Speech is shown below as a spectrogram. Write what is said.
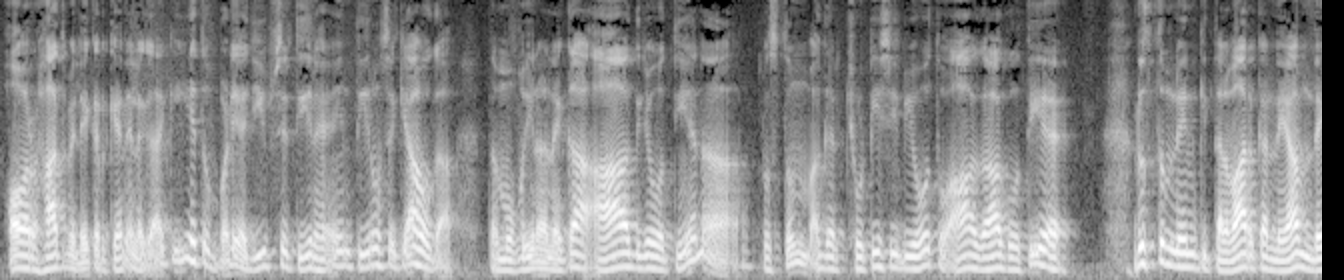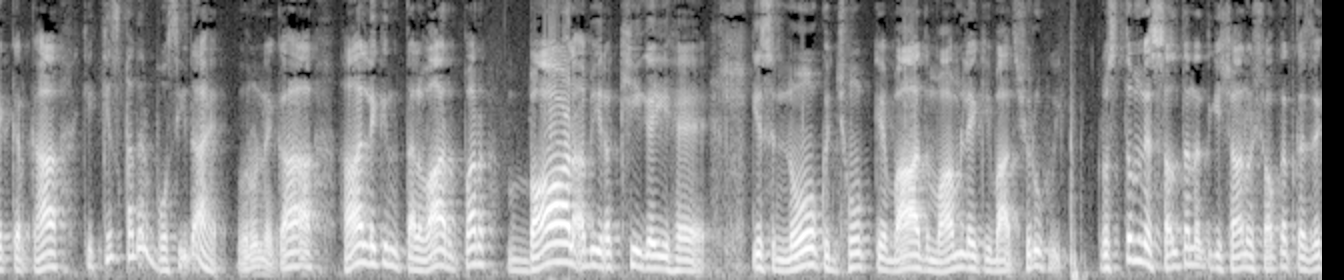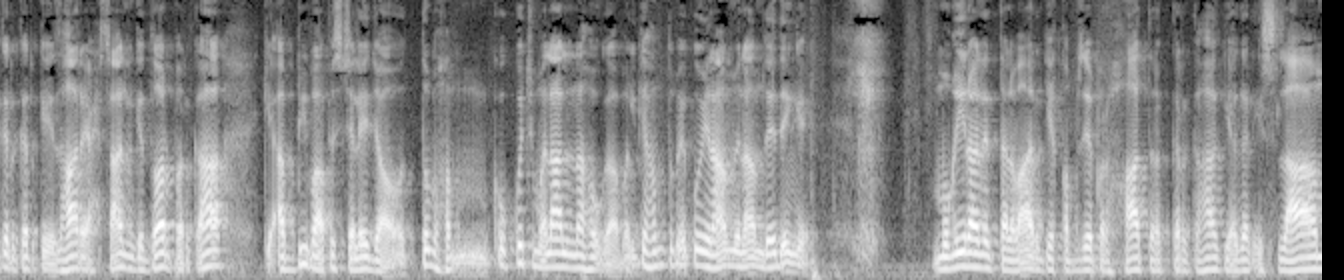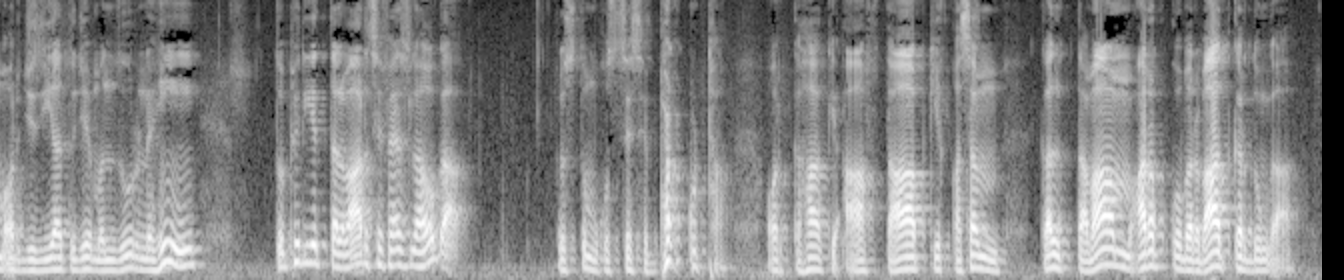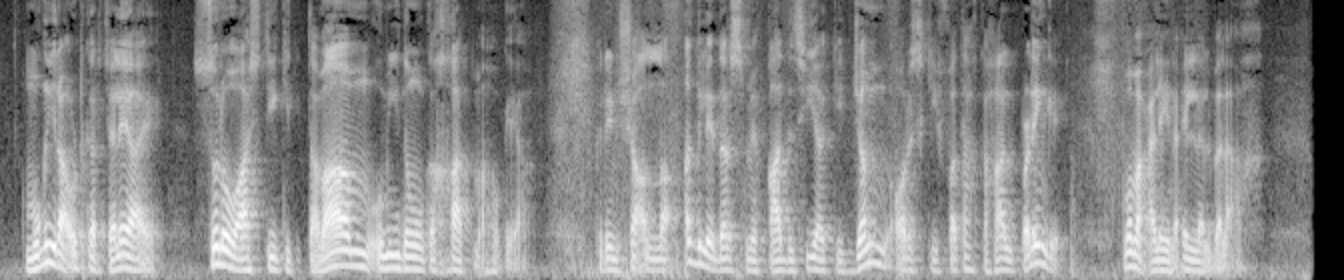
اور ہاتھ میں لے کر کہنے لگا کہ یہ تو بڑے عجیب سے تیر ہیں، ان تیروں سے کیا ہوگا؟ تو مغیرہ نے کہا، آگ جو ہوتی ہے نا رستم، اگر چھوٹی سی بھی ہو تو آگ آگ ہوتی ہے۔ رستم نے ان کی تلوار کا نیام دیکھ کر کہا کہ کس قدر بوسیدہ ہے۔ انہوں نے کہا ہاں لیکن تلوار پر باڑ ابھی رکھی گئی ہے۔ اس نوک جھونک کے بعد معاملے کی بات شروع ہوئی۔ رستم نے سلطنت کی شان و شوکت کا ذکر کر کے اظہار احسان کے طور پر کہا کہ اب بھی واپس چلے جاؤ، تم ہم کو کچھ ملال نہ ہوگا، بلکہ ہم تمہیں کوئی انعام انعام دے دیں گے۔ مغیرہ نے تلوار کے قبضے پر ہاتھ رکھ کر کہا کہ اگر اسلام اور جزیہ تجھے منظور نہیں، تو پھر یہ تلوار سے فیصلہ ہوگا۔ رستم غصے سے بھڑک اٹھا اور کہا کہ آفتاب کی قسم، کل تمام عرب کو برباد کر دوں گا۔ مغیرہ اٹھ کر چلے آئے۔ سلو آشتی کی تمام امیدوں کا خاتمہ ہو گیا۔ پھر انشاءاللہ اگلے درس میں قادسیہ کی جنگ اور اس کی فتح کا حال پڑھیں گے۔ وما علینا الا البلاغ۔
